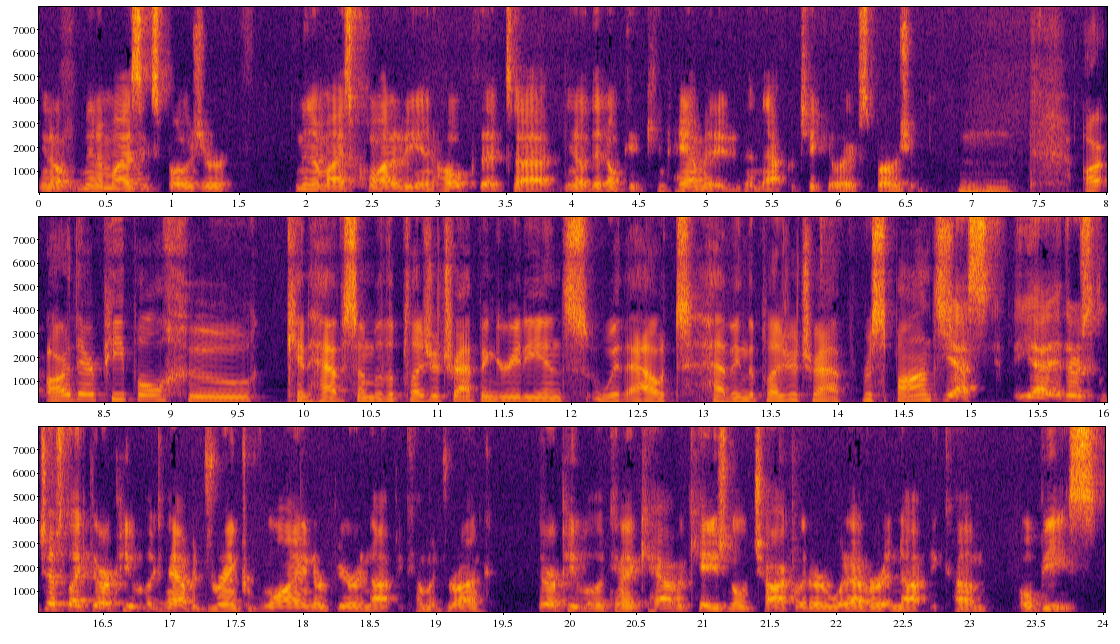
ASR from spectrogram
you know minimize exposure, minimize quantity, and hope that uh, you know they don't get contaminated in that particular exposure. Mm-hmm. Are are there people who can have some of the pleasure trap ingredients without having the pleasure trap response? Yes, yeah. There's just like there are people that can have a drink of wine or beer and not become a drunk there are people that can have occasional chocolate or whatever and not become obese.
